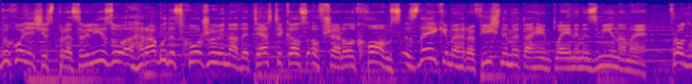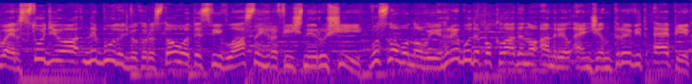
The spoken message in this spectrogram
Виходячи з прес-релізу, гра буде схожою на The Testicles of Sherlock Holmes з деякими графічними та геймплейними змінами. Frogware Studio не будуть використовувати свій власний графічний рушій. В основу нової гри буде покладено Unreal Engine 3 від Epic.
